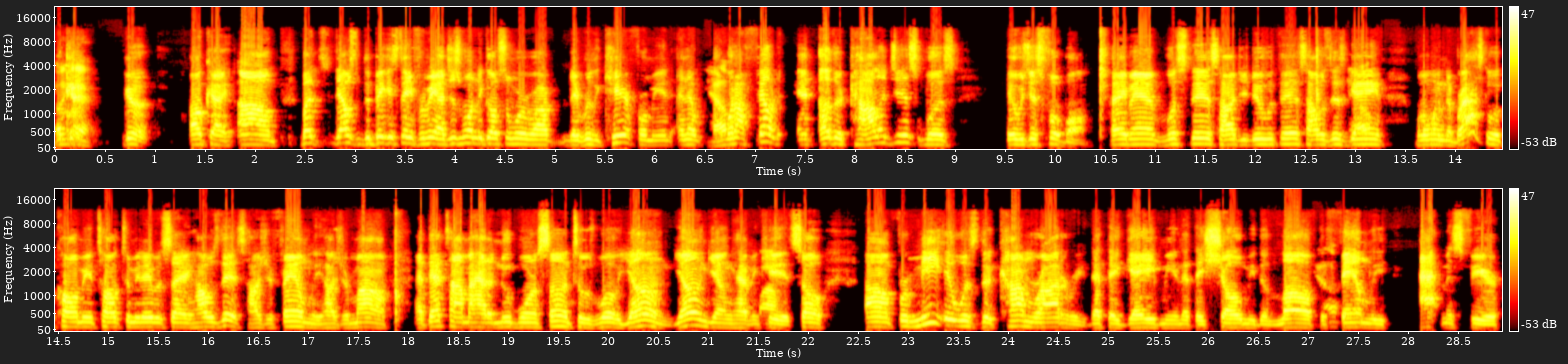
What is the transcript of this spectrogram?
Okay, good. Okay, um, but that was the biggest thing for me. I just wanted to go somewhere where I, they really cared for me, and, and yep. what I felt at other colleges was it was just football. Hey man, what's this? How'd you do with this? How was this yep. game? But when Nebraska would call me and talk to me, they would say, "How was this? How's your family? How's your mom?" At that time, I had a newborn son too, as well, young, young, young, having wow. kids. So um, for me, it was the camaraderie that they gave me and that they showed me, the love, yep. the family atmosphere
